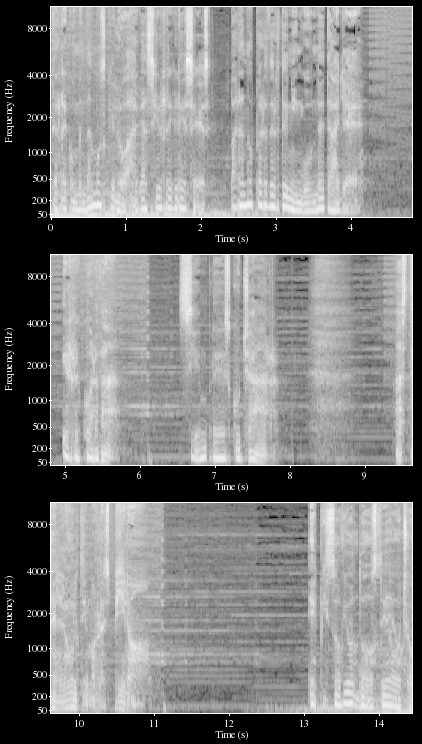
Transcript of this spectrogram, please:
te recomendamos que lo hagas y regreses para no perderte ningún detalle. Y recuerda, siempre escuchar hasta el último respiro. Episodio 2 de 8.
